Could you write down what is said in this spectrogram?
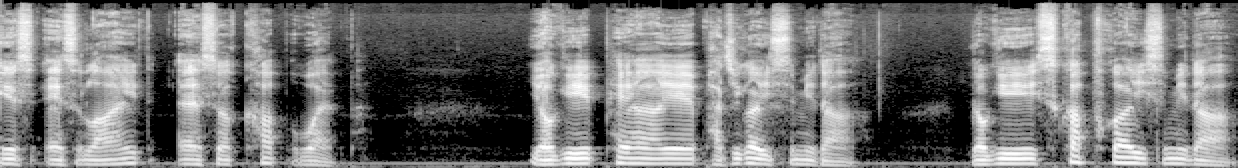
is as light as a cobweb. 여기 폐하에 바지가 있습니다. 여기 스카프가 있습니다.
